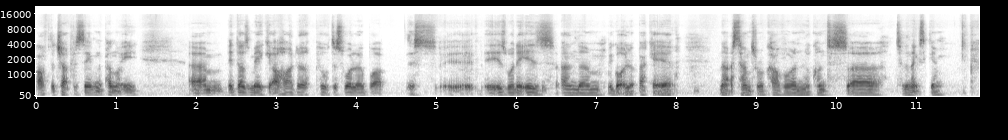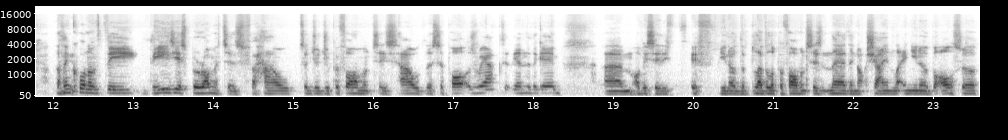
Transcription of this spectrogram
after Chapper saving the penalty. Um, it does make it a harder pill to swallow, but this it is what it is, and um, we got to look back at it. Now it's time to recover and look on to, uh, to the next game. I think one of the, the easiest barometers for how to judge a performance is how the supporters react at the end of the game. Um, obviously, if, if, you know the level of performance isn't there, they're not shy in letting you know. But also,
